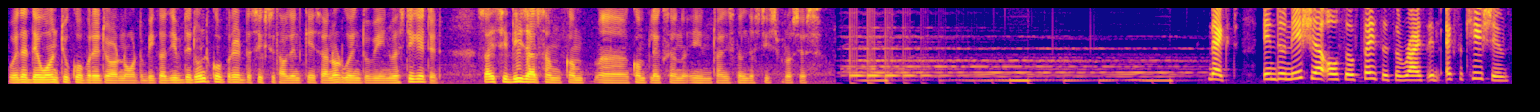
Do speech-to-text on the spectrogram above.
whether they want to cooperate or not because if they do not cooperate the 60,000 cases are not going to be investigated. So, I see these are some com uh, complex and in transitional justice process. Next, Indonesia also faces a rise in executions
